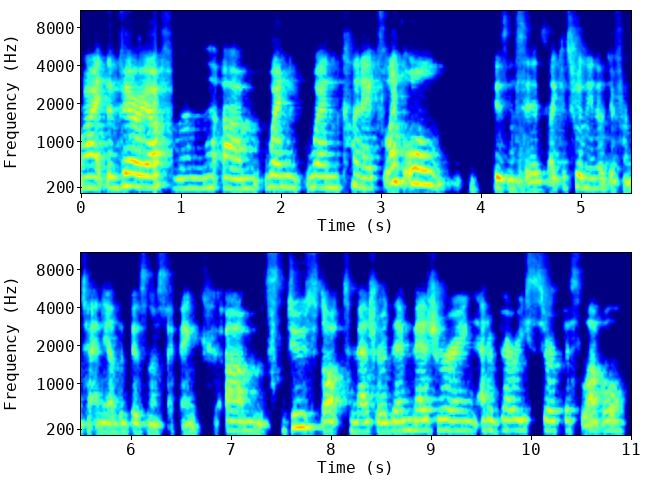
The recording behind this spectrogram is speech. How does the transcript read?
right? That very often um, when when clinics, like all businesses, like it's really no different to any other business, I think, um, do start to measure. They're measuring at a very surface level,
